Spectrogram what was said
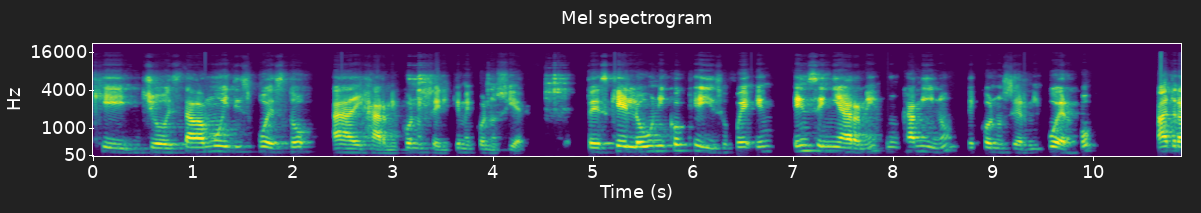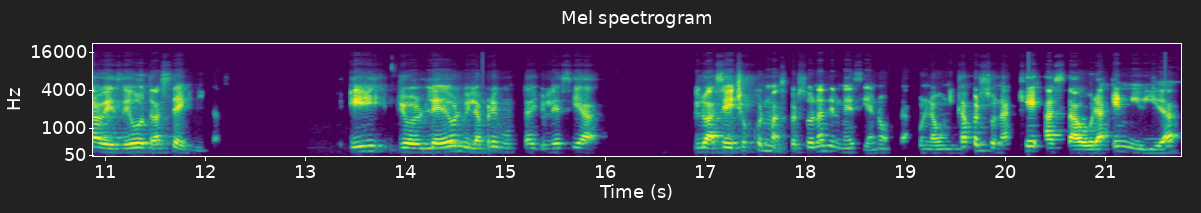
que yo estaba muy dispuesto a dejarme conocer y que me conociera. Entonces, que lo único que hizo fue enseñarme un camino de conocer mi cuerpo a través de otras técnicas. Y yo le devolví la pregunta y yo le decía, ¿lo has hecho con más personas? Y él me decía, no, con la única persona que hasta ahora en mi vida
